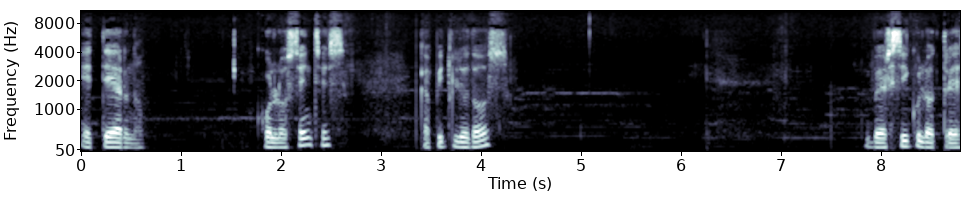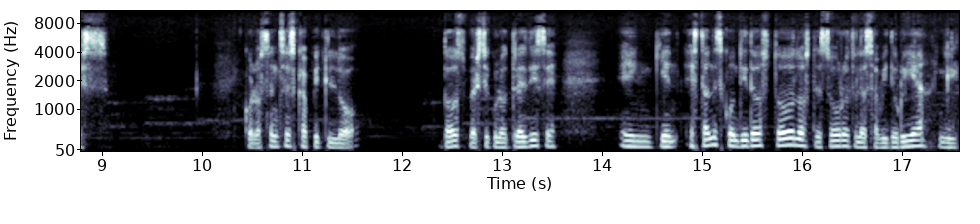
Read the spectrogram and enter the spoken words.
eterno. Colosenses capítulo 2 versículo 3. Colosenses capítulo 2 versículo 3 dice, en quien están escondidos todos los tesoros de la sabiduría y el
